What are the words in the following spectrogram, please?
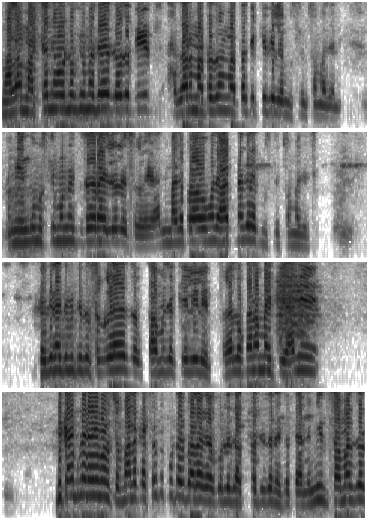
मला मागच्या निवडणुकीमध्ये जवळजवळ दीड हजार मताचं मताधिक्य दिले मुस्लिम समाजाने. आम्ही हिंदू मुस्लिम म्हणून सगळं राहिलेलो आहे सगळे. आणि माझ्या प्रभावामध्ये आठ नगर आहेत मुस्लिम समाजाचे. कधी नाही तुम्ही तिथं सगळे काम जे केलेले आहेत सगळ्या लोकांना माहिती आहे. आणि मी काम करणारा माणूस आहे. मला कसं तर कुठे मला कुठल्या जातपातीचं नाही काय नाही. मी समाजात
